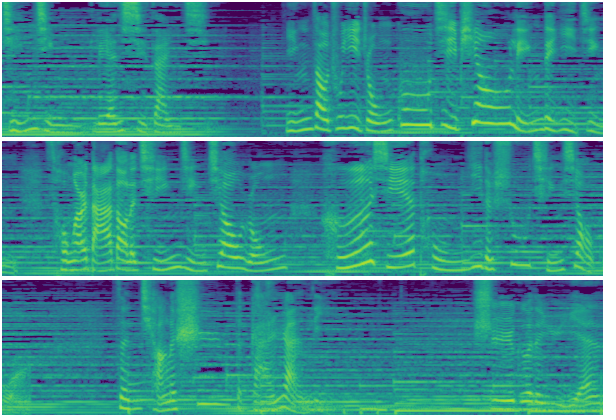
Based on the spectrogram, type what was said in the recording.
紧紧联系在一起，营造出一种孤寂飘零的意境，从而达到了情景交融、和谐统一的抒情效果。增强了诗的感染力。诗歌的语言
